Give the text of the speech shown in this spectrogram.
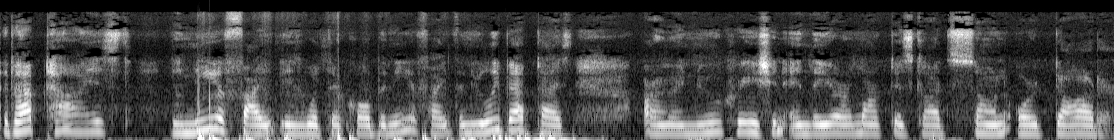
the baptized, the neophyte is what they're called, the neophyte, the newly baptized are a new creation and they are marked as God's son or daughter.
